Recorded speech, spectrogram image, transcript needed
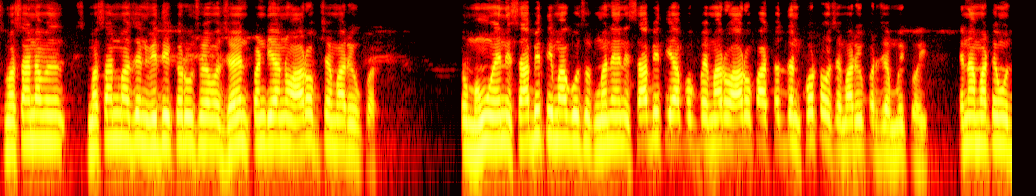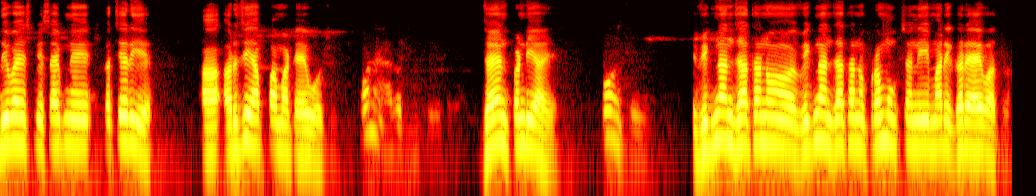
સ્મશાનમાં સ્મશાનમાં જઈને વિધિ કરું છું એવો જયંત પંડ્યાનો આરોપ છે મારી ઉપર. તો હું એની સાબિતી માંગુ છું મને એની સાબિતી આપો કે ભાઈ મારો આરોપ આ તદ્દન ખોટો છે મારી ઉપર જે મૂક્યો. એના માટે હું ડીવાયએસપી સાહેબને કચેરીએ અરજી આપવા માટે આવ્યો છું. જયંત પંડ્યાએ? વિજ્ઞાન જાથાનો વિજ્ઞાન જાથાનો પ્રમુખ છે ને એ મારી ઘરે આવ્યા હતા.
